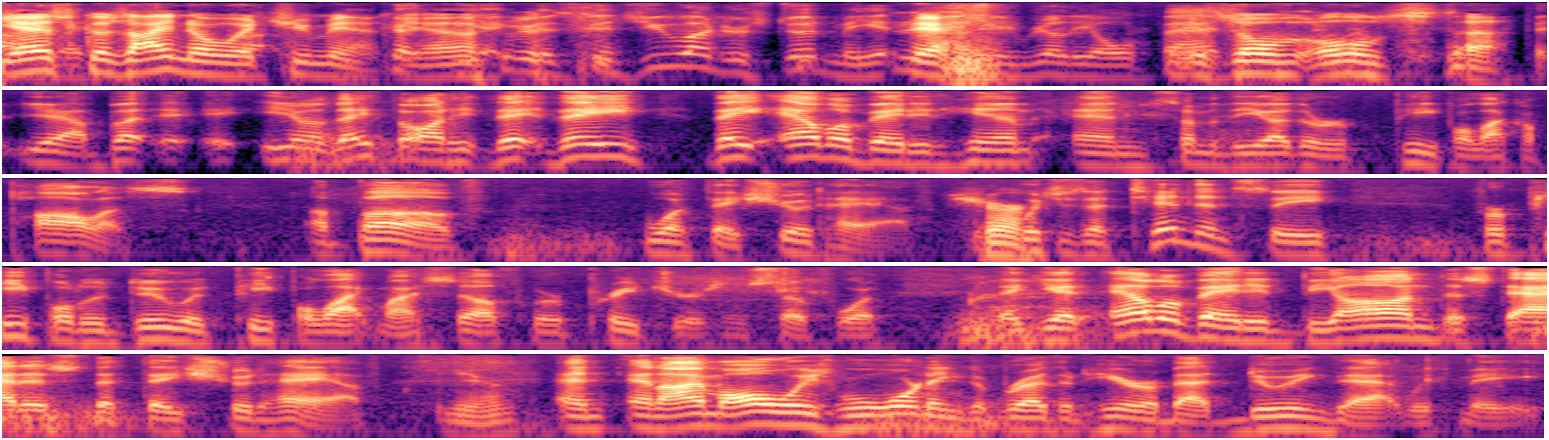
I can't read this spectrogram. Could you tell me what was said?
yes, because I know what you meant. Because- Yeah. yeah, 'cause since you understood me, it Yeah. must be really old-fashioned. it's old old stuff. Yeah, but uh, you know, they thought he, they they they elevated him and some of the other people like Apollos above what they should have. Sure. Which is a tendency for people to do with people like myself who are preachers and so forth. They get elevated beyond the status that they should have. Yeah. And and I'm always warning the brethren here about doing that with me,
